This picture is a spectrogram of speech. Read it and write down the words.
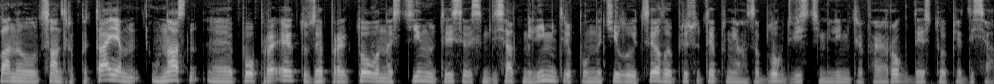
Пане Олександр питає: у нас е, по проекту запроектовано стіну 380 мм повнотілої цегли плюс утеплення газоблок 200 мм Aerox D150.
